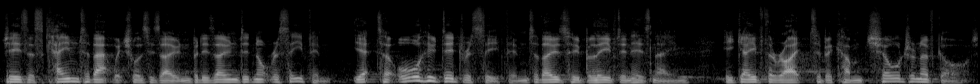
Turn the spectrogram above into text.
Jesus came to that which was his own, but his own did not receive him. Yet to all who did receive him, to those who believed in his name, he gave the right to become children of God.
